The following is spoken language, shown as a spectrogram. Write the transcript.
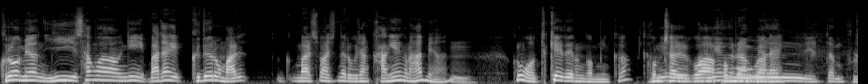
그러면 이 상황이 만약에 그대로 말 말씀하신 대로 그냥 강행을 하면 음. 그럼 어떻게 되는 겁니까? 강행, 검찰과 법무부 간의 일단 불법,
